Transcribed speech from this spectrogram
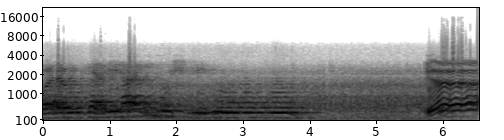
ولو كره المشركون. يا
